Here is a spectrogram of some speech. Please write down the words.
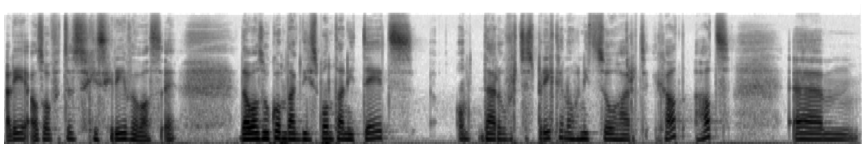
allez, alsof het dus geschreven was. Hè. Dat was ook omdat ik die spontaniteit om daarover te spreken nog niet zo hard had. Um,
